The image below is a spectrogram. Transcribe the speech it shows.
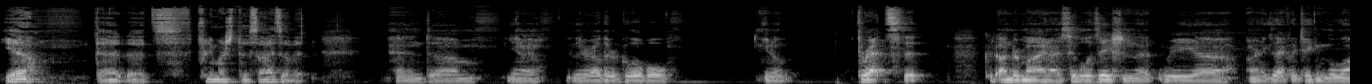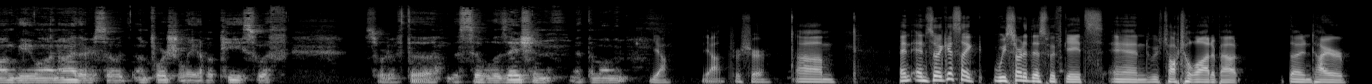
Yeah, that that's pretty much the size of it. And um, you know, there are other global, you know, threats that could undermine our civilization that we uh, aren't exactly taking the long view on either. So it's unfortunately of a piece with sort of the the civilization at the moment. Yeah, yeah, for sure. Um, and and so I guess like we started this with Gates, and we've talked a lot about the entire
